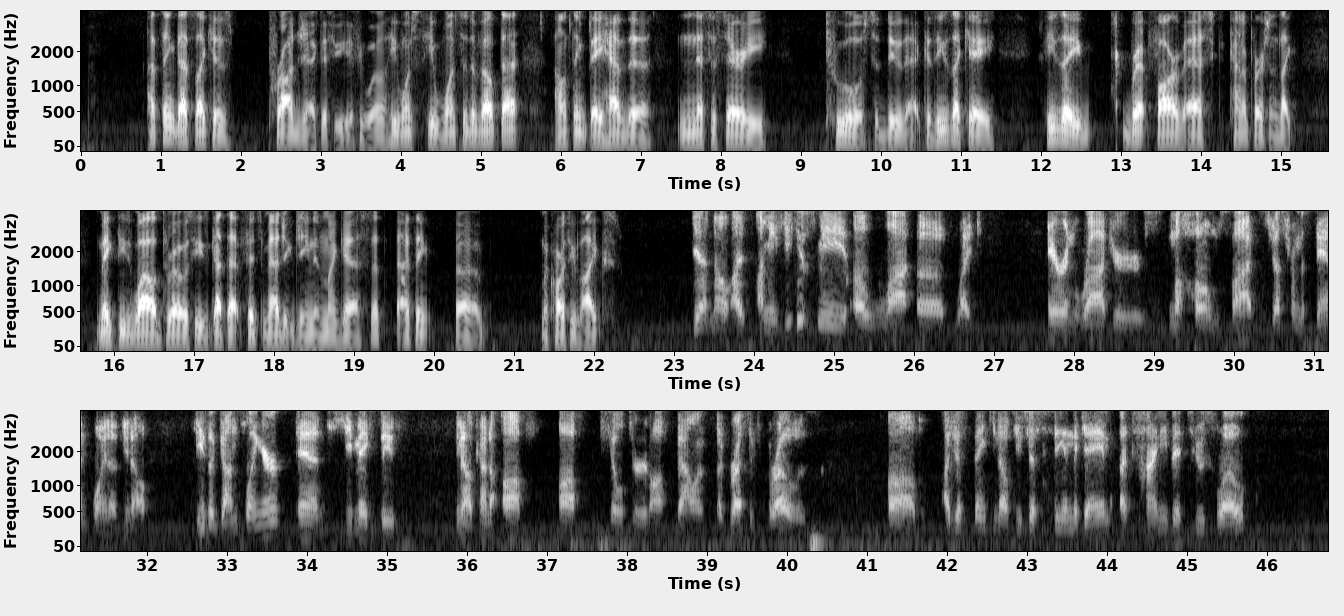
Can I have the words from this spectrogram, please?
I think that's like his project, if you if you will. He wants he wants to develop that. I don't think they have the necessary tools to do that because he's like a he's a Brett Favre esque kind of person. Like make these wild throws. He's got that Fitz magic gene in my guess that I think uh, McCarthy likes. Yeah, no, I I mean he gives me a lot of like Aaron Rodgers, Mahomes vibes, just from the standpoint of you know he's a gunslinger and he makes these you know kind of off off kiltered, off balance, aggressive throws. Um, I just think you know he's just seeing the game a tiny bit too slow.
